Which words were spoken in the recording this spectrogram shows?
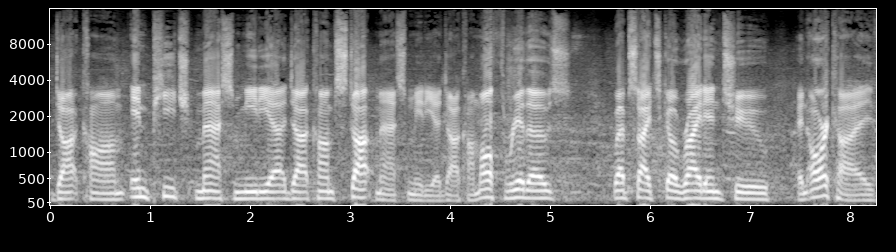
E N T R O T T I E R com, impeachmassmedia.com, stopmassmedia.com. All three of those websites go right into an archive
